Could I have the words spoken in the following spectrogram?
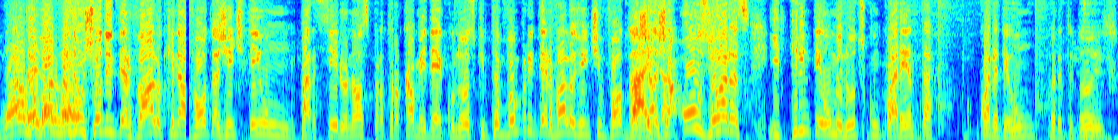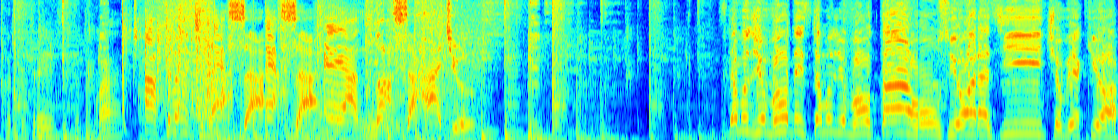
Não, Então melhor vamos fazer não. um show do intervalo, que na volta a gente tem um parceiro nosso pra trocar uma ideia conosco. Então vamos pro intervalo, a gente volta Vai, já tá. já, 11 horas e 31 minutos com 40, 41, 42, 43, 44. Atlântida, essa, essa é a nossa rádio. Estamos de volta, estamos de volta, 11 horas e, deixa eu ver aqui, ó,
